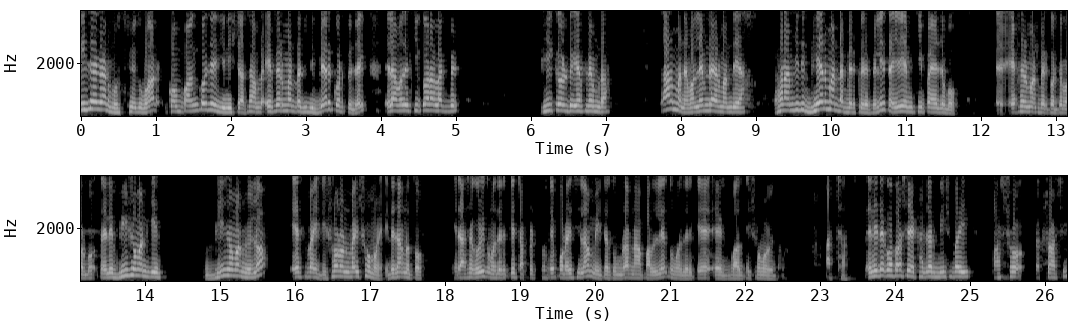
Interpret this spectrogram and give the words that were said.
এই জায়গার মধ্যে তোমার কম্পাঙ্ক যে জিনিসটা আছে, আমরা এফ এর মানটা যদি বের করতে যাই তাহলে আমাদের কি করা লাগবে? V equal to F lambda তার মানে আমার ল্যামডা এর মান দেয়া। এখন আমি যদি ভি এর মানটা বের করে ফেলি, তাইলে আমি কি পেয়ে যাব? এফ এর মান বের করতে পারব। তাইলে ভি সমান কি? ভি সমান হইল এস বাই টি সরণ বাই সময়, এটা জানো তো? এটা আশা করি তোমাদেরকে চ্যাপ্টার টু তে পড়াইছিলাম এটা তোমরা না পারলে তোমাদেরকে এক বালতি সময় দাও। আচ্ছা তাহলে এটা কত আসে? এক হাজার বিশ বাই পাঁচশো একশো আশি।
